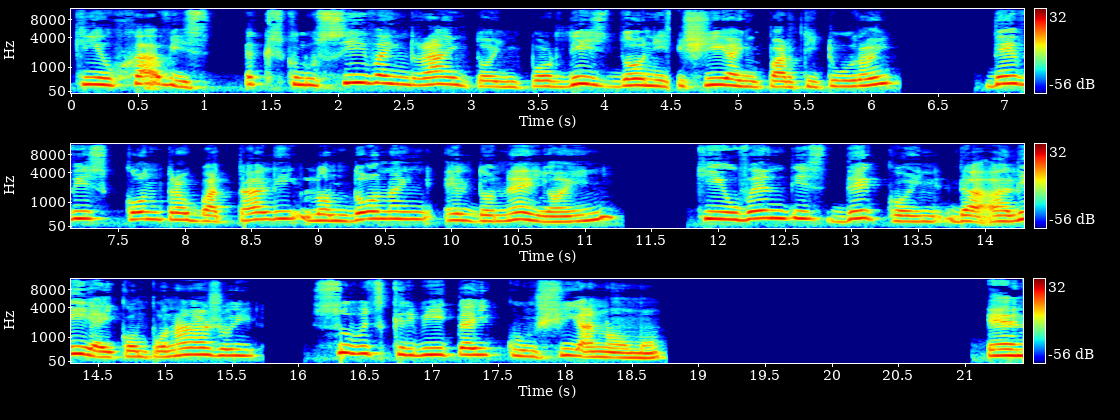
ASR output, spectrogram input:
qui havis exclusiva in raito in por ixia in partiturojn, devis kontraŭbatali londonajn in kiu vendis decoin da aliaj komponaĵoj subskribitaj cun sia nomo. En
